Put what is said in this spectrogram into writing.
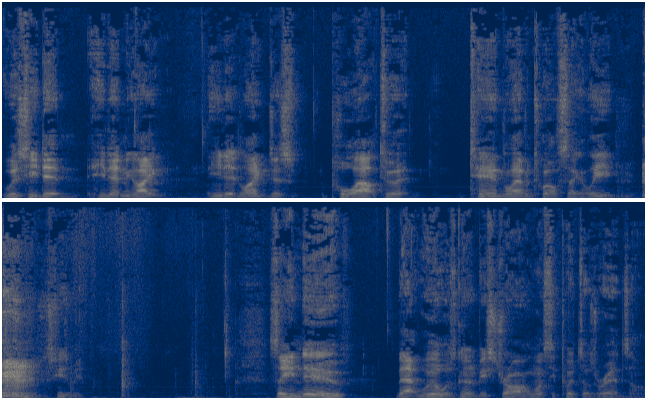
which he didn't. He didn't like he didn't like just pull out to a 10, 11, 12 second lead. Excuse me. So you knew that Will was going to be strong once he put those reds on.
